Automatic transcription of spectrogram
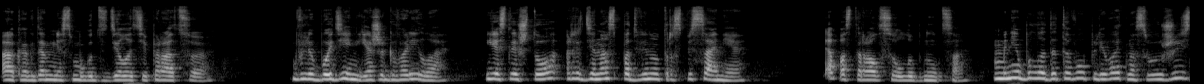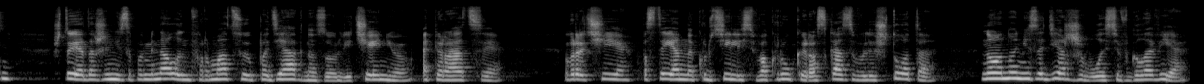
А когда мне смогут сделать операцию?» «В любой день, я же говорила. Если что, ради нас подвинут расписание». Я постарался улыбнуться. Мне было до того плевать на свою жизнь, что я даже не запоминал информацию по диагнозу, лечению, операции. Врачи постоянно крутились вокруг и рассказывали что-то, но оно не задерживалось в голове.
